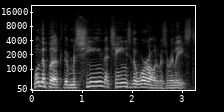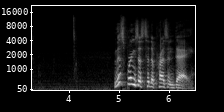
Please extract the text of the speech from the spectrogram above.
when the book, The Machine That Changed the World, was released. And this brings us to the present day.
